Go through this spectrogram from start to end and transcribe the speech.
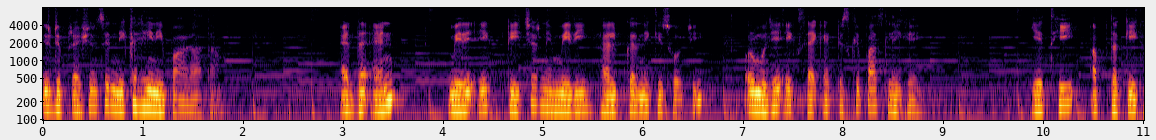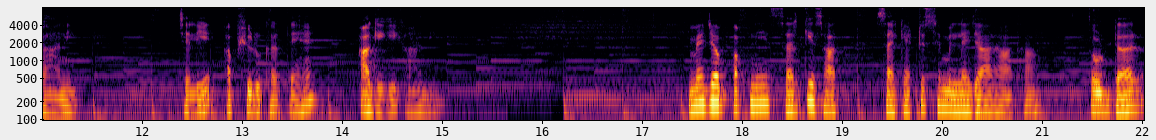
इस डिप्रेशन से निकल ही नहीं पा रहा था। एट द एंड मेरे एक टीचर ने मेरी हेल्प करने की सोची और मुझे एक साइकेट्रिस्ट के पास ले गए ये थी अब तक की कहानी। चलिए अब शुरू करते हैं आगे की कहानी। मैं जब अपने सर के साथ साइकेट्रिस्ट से मिलने जा रहा था तो डर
